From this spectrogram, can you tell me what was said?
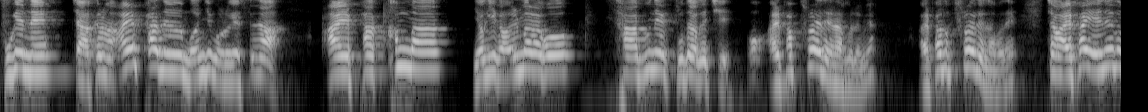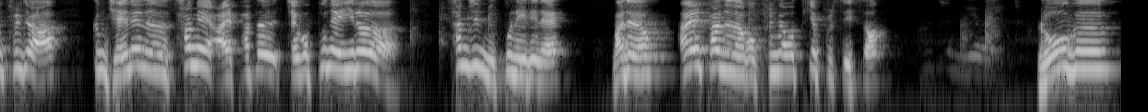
9겠네? 자, 그럼 알파는 뭔지 모르겠으나, 알파, 컴마, 여기가 얼마라고? 4분의 9다, 그치? 어, 알파 풀어야 되나, 그러면? 알파도 풀어야 되나 보네. 자, 알파 얘네도 풀자. 그럼 쟤네는 3의 알파 제곱분의 1은 36분의 1이네. 맞아요? 알파는 하고 풀면 어떻게 풀 수 있어? 로그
